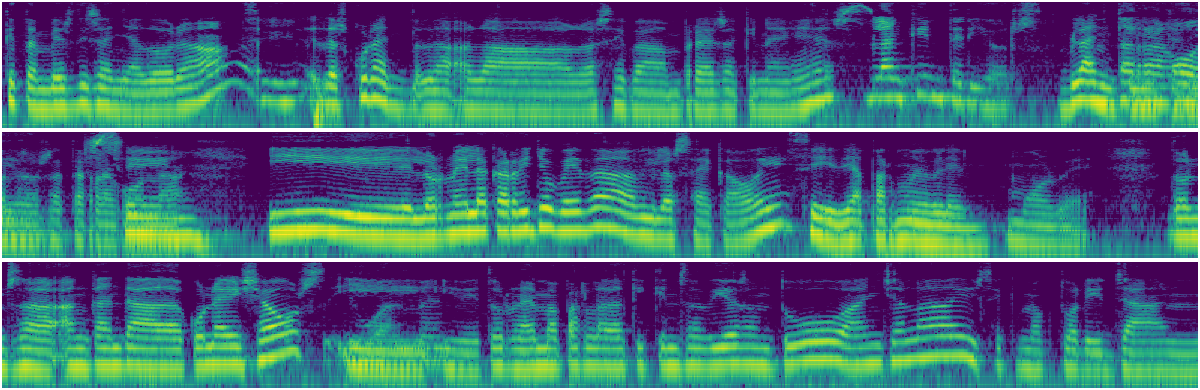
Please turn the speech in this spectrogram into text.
que també és dissenyadora. Sí. Desconec la, la, la seva empresa, quina és? Blanc Interiors. Blanc Tarragona. Interiors, a Tarragona. I l'Ornella Carrillo ve de Vilaseca, oi? Sí, de Parc Mueble. Molt bé. Doncs uh, encantada de conèixer-vos i, Igualment. i bé, tornarem a parlar d'aquí 15 dies amb tu, Àngela, i seguim actualitzant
